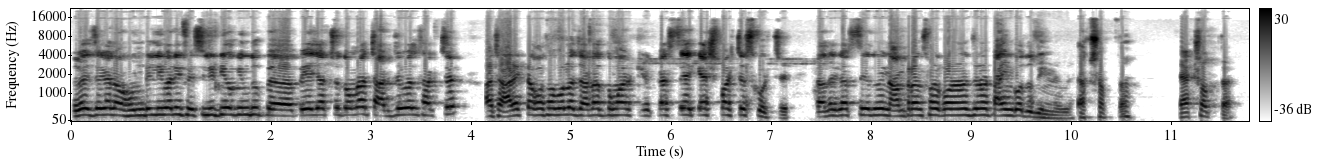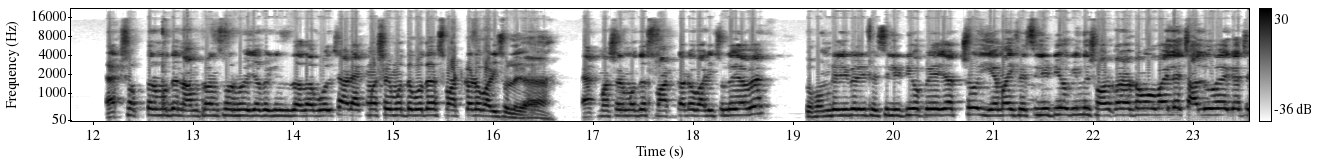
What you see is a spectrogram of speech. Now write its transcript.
তো হোম ডেলিভারি ফেসিলিটিও কিন্তু পেয়ে যাচ্ছ তোমরা চার্জেবল থাকছে। আচ্ছা আরেকটা কথা বলো যারা তোমার কাছ থেকে ক্যাশ পারচেস করছে তাদের কাছ থেকে তুমি নাম ট্রান্সফার করানোর জন্য টাইম কতদিন নেবে? এক সপ্তাহ। এক সপ্তাহ। এক সপ্তাহের মধ্যে নাম ট্রান্সফার হয়ে যাবে কিন্তু দাদা বলছে আর এক মাসের মধ্যে বোধহয় স্মার্ট কার্ডও বাড়ি চলে যাবে। হ্যাঁ। এক মাসের মধ্যে স্মার্ট কার্ডও বাড়ি চলে যাবে। তো হোম ডেলিভারি ফেসিলিটিও পেয়ে যাচ্ছ ইএমআই ফেসিলিটিও কিন্তু সরকার অটোমোবাইলে চালু হয়ে গেছে।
